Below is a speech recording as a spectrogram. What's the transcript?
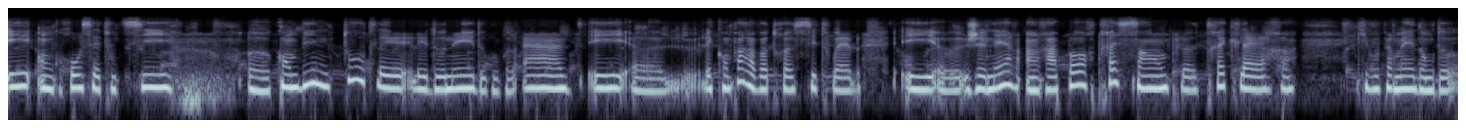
et en gros, cet outil euh, combine toutes les, données de Google Ads et euh, les compare à votre site web et euh, génère un rapport très simple, très clair, qui vous permet donc de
